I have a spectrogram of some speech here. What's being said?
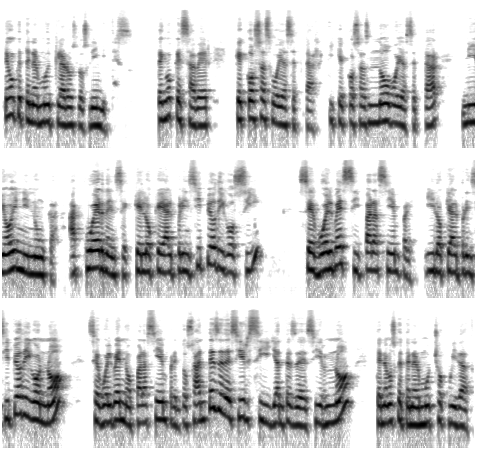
tengo que tener muy claros los límites tengo que saber qué cosas voy a aceptar y qué cosas no voy a aceptar ni hoy ni nunca. Acuérdense que lo que al principio digo sí, se vuelve sí para siempre. Y lo que al principio digo no, se vuelve no para siempre. Entonces, antes de decir sí y antes de decir no, tenemos que tener mucho cuidado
